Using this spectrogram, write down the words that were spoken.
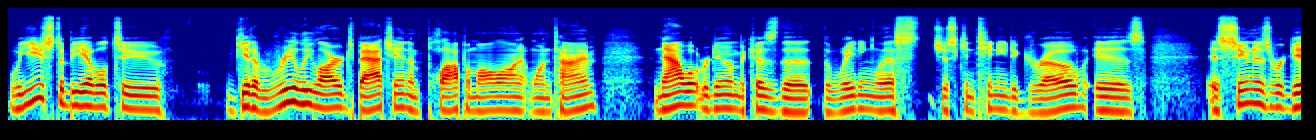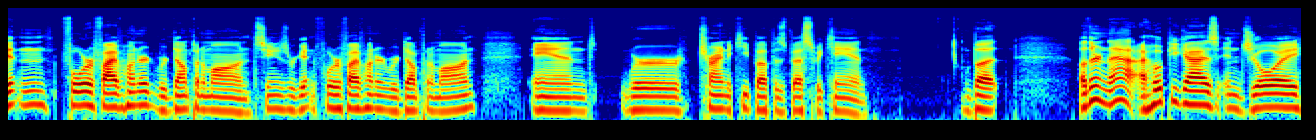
We used to be able to get a really large batch in and plop them all on at one time. Now what we're doing because the the waiting lists just continue to grow is as soon as we're getting four or five hundred, we're dumping them on. As soon as we're getting four or five hundred, we're dumping them on, and we're trying to keep up as best we can. But other than that, I hope you guys enjoy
